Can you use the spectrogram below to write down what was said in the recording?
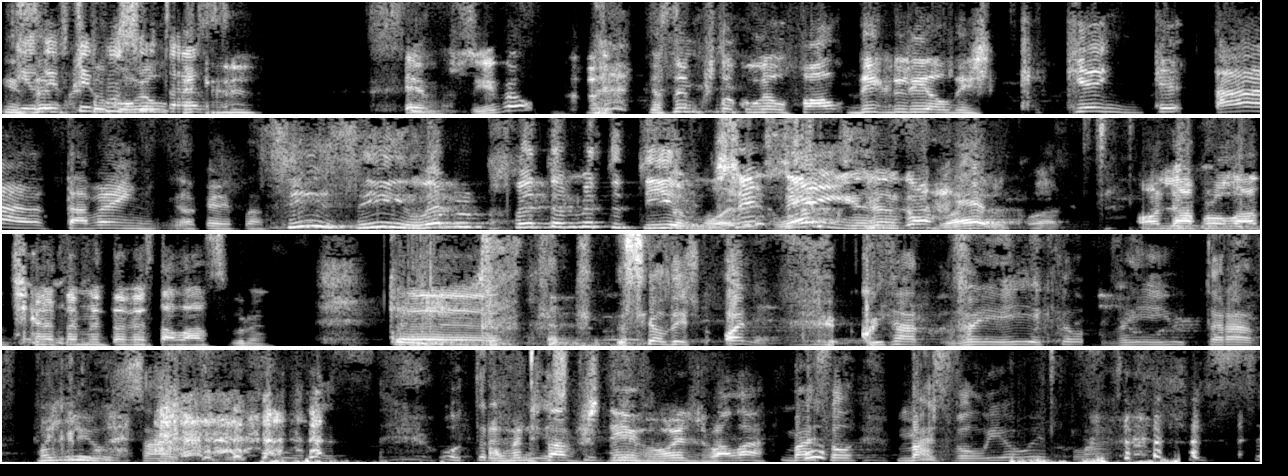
E Eu sempre devo que ter estou com ele, consultado. É possível? Eu sempre estou com ele, falo, digo-lhe ele diz: quem, quem? Ah, está bem, ok, pá. Sim, sim, lembro-me perfeitamente de ti, amor. Sim, claro, sim, que agora- claro, claro. Olhar para o lado discretamente a ver se está lá a segurança. Eh, Se ele diz, olha, cuidado, vem aí, aquele, vem aí o tarado que Vem aí criou o- site. Outra ao menos está vestido hoje, vá lá. Mais, val- mais valia o. Isso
